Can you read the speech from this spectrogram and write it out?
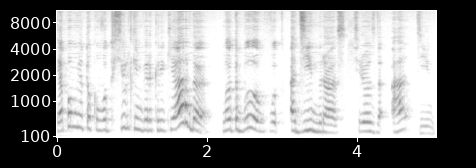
Я помню только вот Хюлькенберг Рикьярда, но это было вот один раз, серьезно, один.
